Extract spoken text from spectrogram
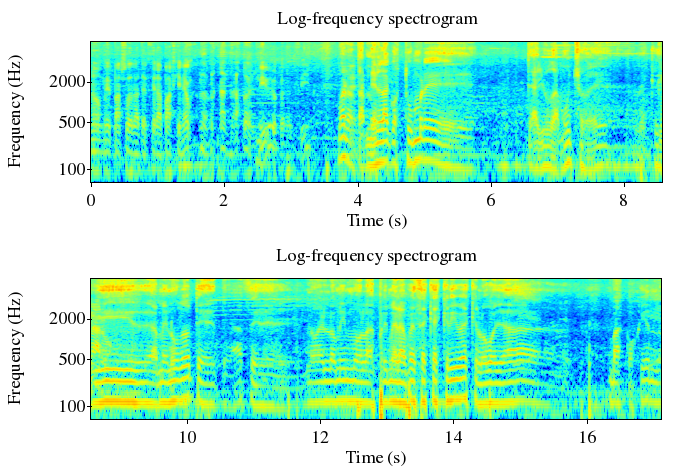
no me paso de la tercera página cuando me han dado el libro, pero en fin. Bueno, también la costumbre te ayuda mucho, ¿eh? El Escribir a menudo te, te hace. No es lo mismo las primeras veces que escribes que luego ya vas cogiendo.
